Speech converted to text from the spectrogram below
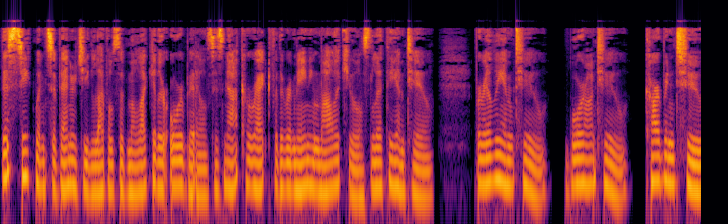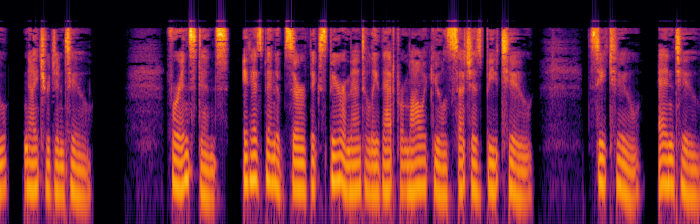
this sequence of energy levels of molecular orbitals is not correct for the remaining molecules lithium 2, beryllium 2, boron 2, carbon 2, nitrogen 2. For instance, it has been observed experimentally that for molecules such as B2, C2, N2,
